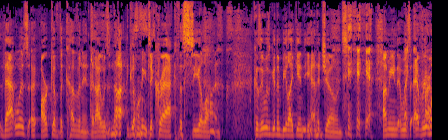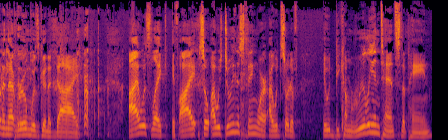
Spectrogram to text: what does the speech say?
that was an Ark of the Covenant that I was not going to crack the seal on because it was going to be like Indiana Jones. yeah. I mean, it was Like everyone in that room was going to die. I was like, if I so I was doing this thing where I would sort of, it would become really intense the pain.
